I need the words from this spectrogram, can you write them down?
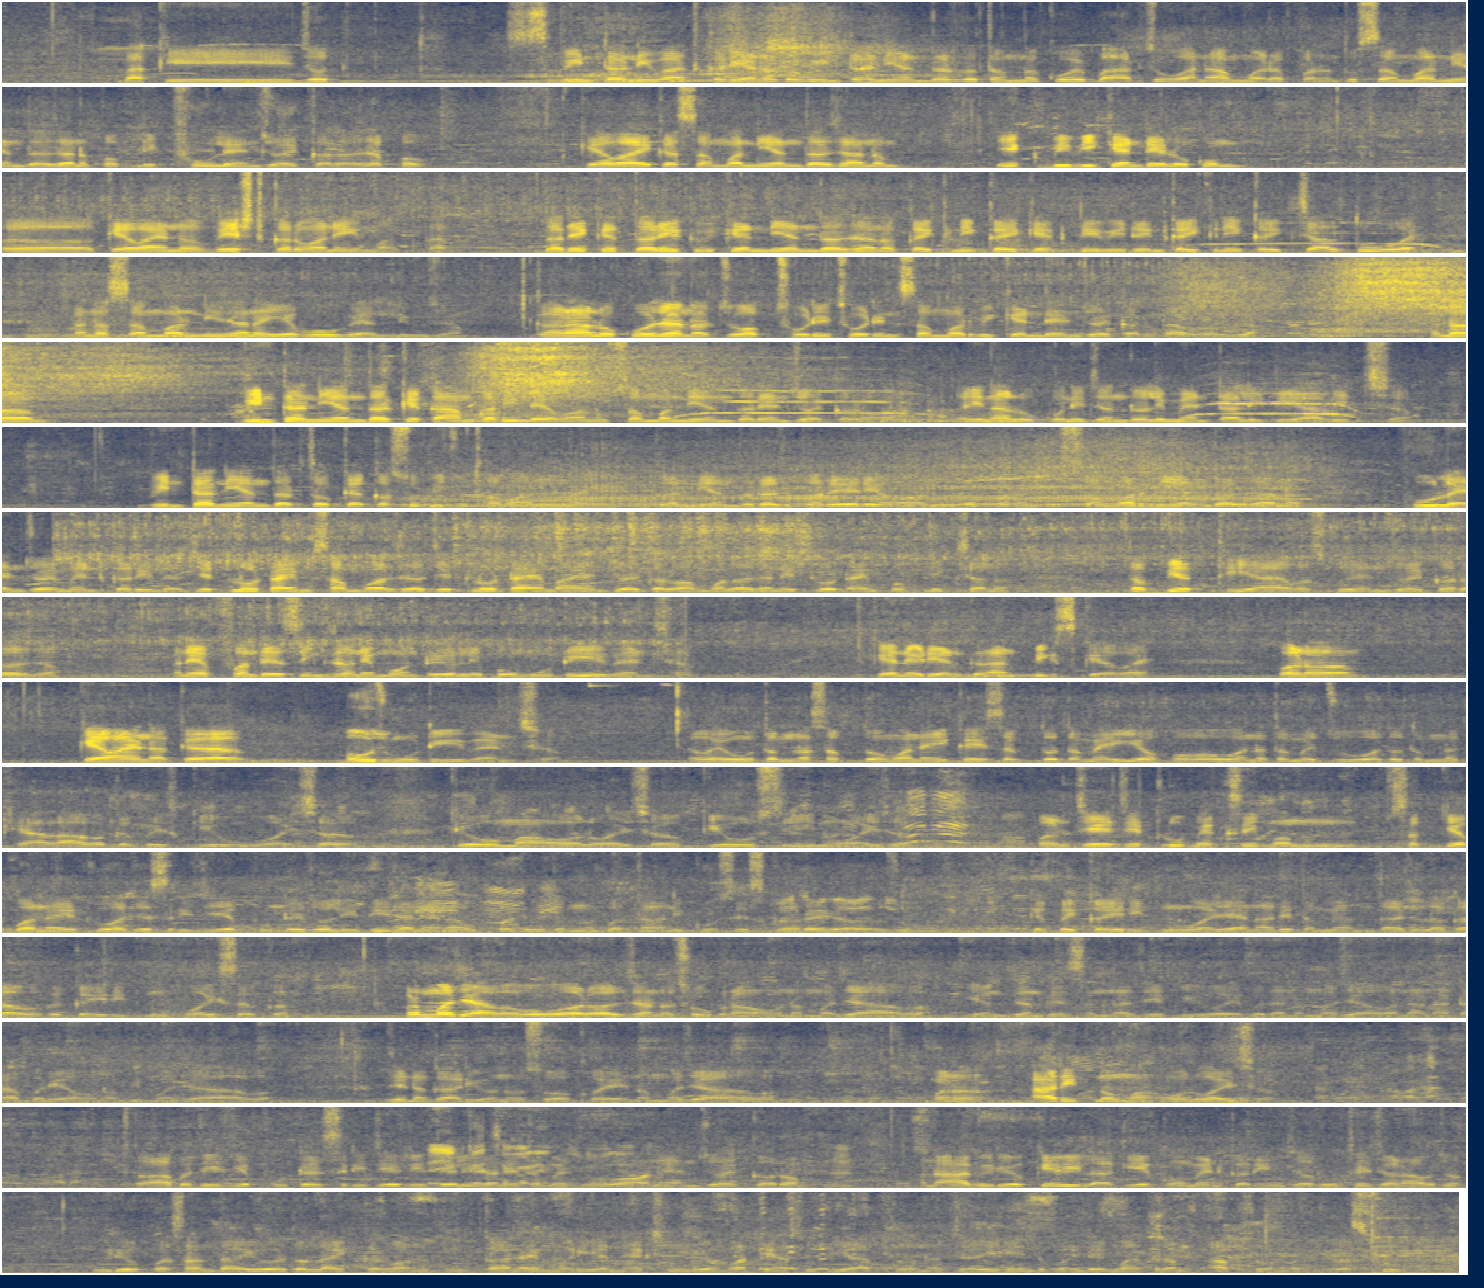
બાકી જો વિન્ટરની વાત કરીએ ને તો વિન્ટરની અંદર તો તમને કોઈ બહાર જોવા ના મળે, પરંતુ સમરની અંદર છે ને પબ્લિક ફૂલ એન્જોય કરે છે. કહેવાય કે સમરની અંદર છે ને એક બી વીકેન્ડ એ લોકો કહેવાય ને વેસ્ટ કરવા નહીં માગતા. દરેકે દરેક વીકેન્ડની અંદર છે ને કંઈકની કંઈક એક્ટિવિટી કંઈકની કંઈક ચાલતું હોય અને સમરની છે ને એ બહુ વેલ્યુ છે. ઘણા લોકો છે ને જોબ છોડી છોડીને સમર વીકેન્ડ એન્જોય કરતા હોય છે. અને વિન્ટરની અંદર કે કામ કરી લેવાનું, સમરની અંદર એન્જોય કરવાનું. અહીંના લોકોની જનરલી મેન્ટાલિટી આવી જ છે. વિન્ટરની અંદર તો કે કશું બીજું થવાનું નહીં. ઘરની અંદર જ ઘરે રહેવાનું છે, પરંતુ સમરની અંદર છે ને ફૂલ એન્જોયમેન્ટ કરી લે. જેટલો ટાઈમ સમર છે, જેટલો ટાઈમ આ એન્જોય કરવા મળે છે ને, એટલો ટાઈમ પબ્લિક છે ને, તબિયતથી આ વસ્તુ એન્જોય કરે છે. અને એફ વન રેસિંગ છે ને, એ મોન્ટ્રિયલની બહુ મોટી ઇવેન્ટ છે. કેનેડિયન ગ્રાન્ડ પિક્સ કહેવાય. પણ કહેવાય ને કે બહુ જ મોટી ઇવેન્ટ છે. હવે હું તમને શબ્દોમાં નહીં કહી શકતો, તમે અહીંયા હોવ અને તમે જુઓ તો તમને ખ્યાલ આવે કે ભાઈ કેવું હોય છે, કેવો માહોલ હોય છે, કેવો સીન હોય છે. પણ જે જેટલું મેક્સિમમ શક્ય બને એટલું આજે શ્રીજીએ ફૂટેજો લીધી છે ને એના ઉપરથી હું તમને બતાવવાની કોશિશ કરી રહ્યો છું કે ભાઈ કઈ રીતનું હોય છે, એનાથી તમે અંદાજ લગાવો કે કઈ રીતનું હોઈ શકે. પણ મજા આવે ઓવરઓલ છે ને છોકરાઓને મજા આવે યંગ જનરેશનના જે બી હોય એ બધાને મજા આવે, નાના ટાબરિયાઓને બી મજા આવે. જેના ગાડીઓનો શોખ હોય, એને મજા આવે. પણ આ રીતનો માહોલ હોય છે. તો આ બધી જે ફૂટેજ શ્રીજે લીધેલી છે ને તમે જુઓ અને એન્જોય કરો. અને આ વીડિયો કેવી લાગી એ કોમેન્ટ કરીને જરૂરથી જણાવજો. વીડિયો પસંદ આવ્યો હોય તો લાઈક કરવાનું ભૂલતા નહીં. મળીએ નેક્સ્ટ વિડીયોમાં ત્યાં સુધી આપશો અને જય હિન્દ, વંદે માતરમ. આપશો સૌનો દિવસ શુભ.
